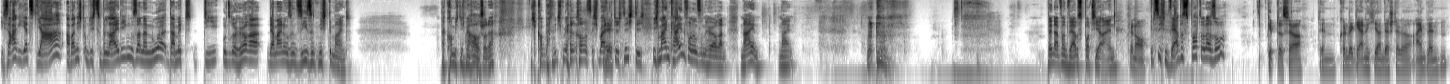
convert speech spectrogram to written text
ich sage jetzt ja, aber nicht um dich zu beleidigen, sondern nur, damit die unsere Hörer der Meinung sind, sie sind nicht gemeint. Da komme ich nicht mehr raus, oder? Ich komme da nicht mehr raus. Ich meine Nee. natürlich nicht dich. Ich meine keinen von unseren Hörern. Nein, nein. Blend einfach einen Werbespot hier ein. Genau. Gibt es nicht einen Werbespot oder so? Gibt es, ja. Den können wir gerne hier an der Stelle einblenden.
